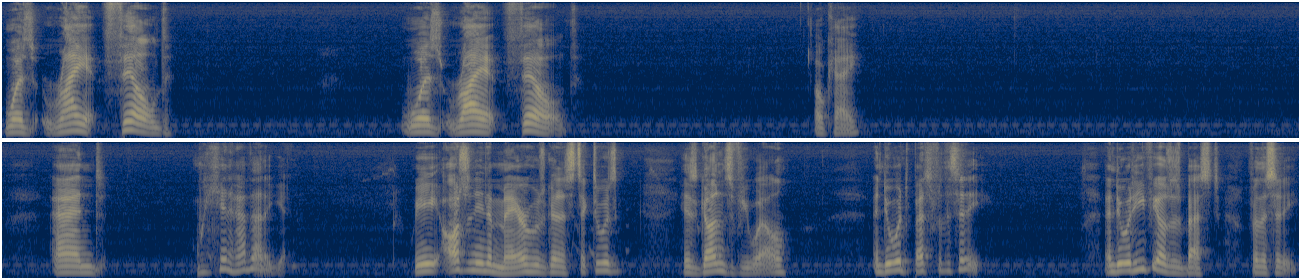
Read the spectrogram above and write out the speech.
was riot filled. Was riot filled. Okay. And we can't have that again. We also need a mayor who's going to stick to his his guns, if you will, and do what's best for the city. And do what he feels is best for the city.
